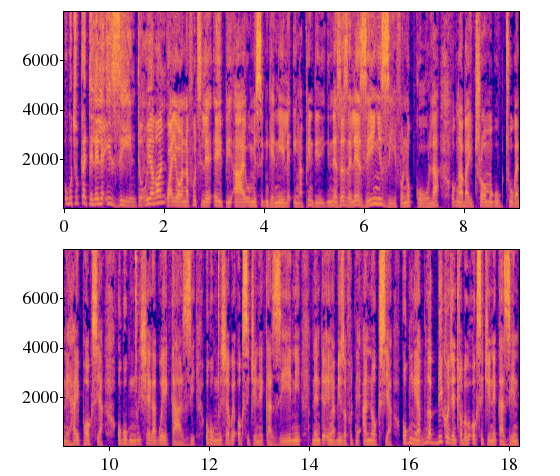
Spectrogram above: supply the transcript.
ukuthi uqedelele izinto. Uyabona? Kwayona futhi le ABI uma isikungenile ingaphindi inezezele ezinye izifo nokugula. Okungaba yitrauma okukuthuka nehypoxia okukuncisheka kwegazi okukuncisheka kweoxygen egazini nento engabizwa futhi neanoxia. Okungabikho nje inhlobo yeoxygen egazini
